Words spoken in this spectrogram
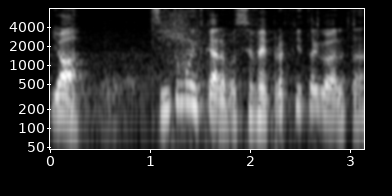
E ó, Sinto muito, cara. Você vai pra fita agora, tá?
